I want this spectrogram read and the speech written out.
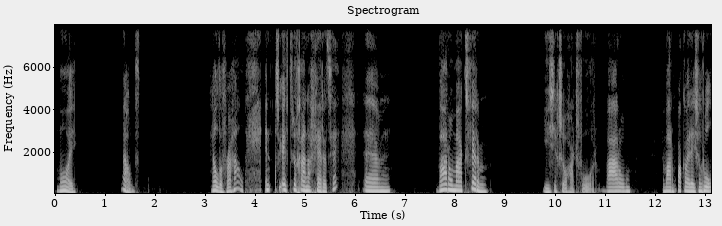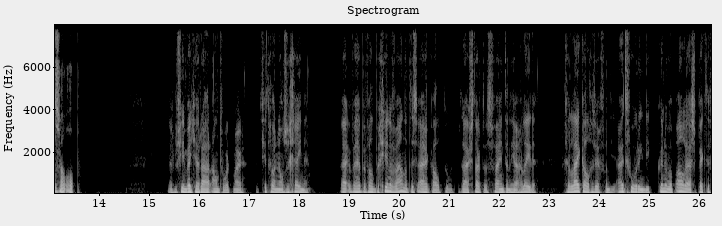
Mooi. Nou, helder verhaal. En als ik even terugga naar Gerrit, hè, ehm, waarom maakt Ferm hier zich zo hard voor? Waarom, en waarom pakken wij deze rol zo op? Dat is misschien een beetje een raar antwoord, maar het zit gewoon in onze genen. Wij, wij hebben van het begin af aan, dat is eigenlijk al toen het bedrijf startte, dat is 25 jaar geleden, gelijk al gezegd van die uitvoering, die kunnen we op allerlei aspecten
